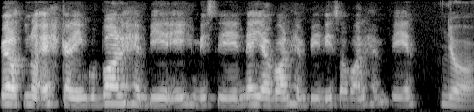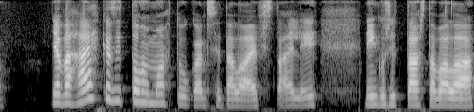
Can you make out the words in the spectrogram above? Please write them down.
verrattuna ehkä niin kuin, vanhempiin ihmisiin, meidän vanhempiin, isovanhempiin? Joo. Ja vähän ehkä sitten tuohon mahtuu myös sitä lifestylea. Niin kuin sitten taas tavallaan,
